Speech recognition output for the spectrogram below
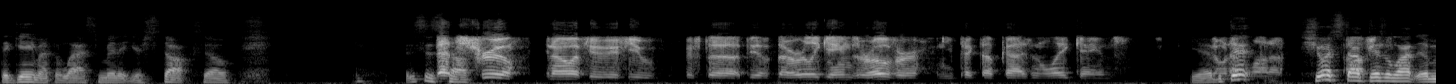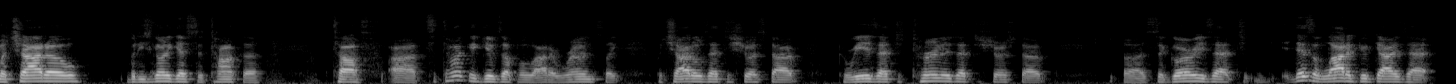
the game at the last minute, you're stuck. So this is that's tough. true. You know, if you if you if the, the the early games are over and you picked up guys in the late games, yeah, but that, shortstop. Options. There's a lot of Machado, but he's going against Tatanka. Tough. Uh, Tatanka gives up a lot of runs. Like Machado's at the shortstop, Correa's at the Turner's at the shortstop, uh, Segura's at. There's a lot of good guys at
